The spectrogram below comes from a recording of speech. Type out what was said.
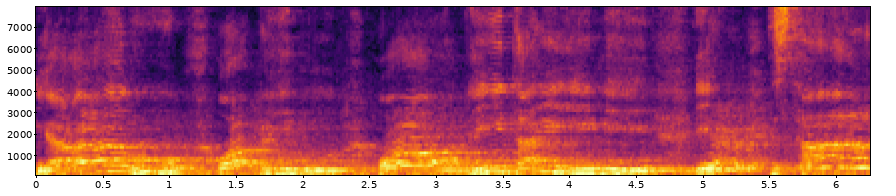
ইয়াহু ওয়া বিল ওয়ালিদাইনি ইহসানা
